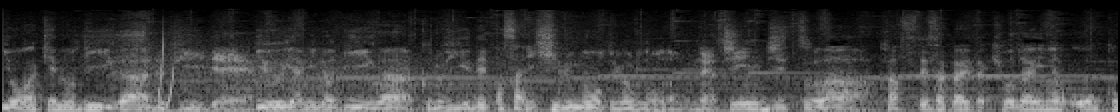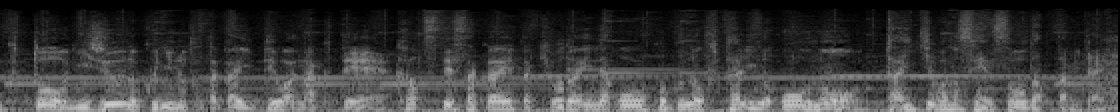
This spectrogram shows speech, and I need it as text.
夜明けの D がルフィで、夕闇の D が黒ひげで、まさに昼脳と夜の王だもんね。真実は、かつて栄えた巨大な王国と二重の国の戦いではなくて、かつて栄えた巨大な王国の二人の王の大規模な戦争だったみたいな。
